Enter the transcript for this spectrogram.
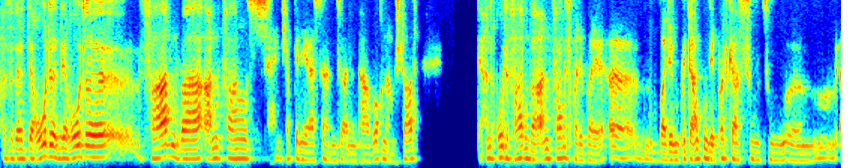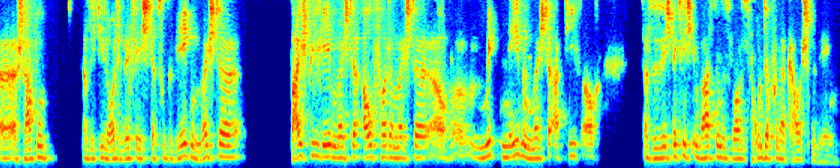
Also der, der, rote, der rote Faden war anfangs, ich habe den ja erst seit ein paar Wochen am Start, der rote Faden war anfangs bei, bei, äh, bei dem Gedanken, den Podcast zu, zu ähm, äh, erschaffen, dass ich die Leute wirklich dazu bewegen möchte, Beispiel geben möchte, auffordern möchte, auch äh, mitnehmen möchte, aktiv auch, dass sie sich wirklich im wahrsten Sinne des Wortes runter von der Couch bewegen.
